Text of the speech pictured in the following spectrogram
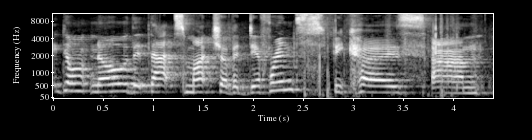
I don't know that that's much of a difference because um,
